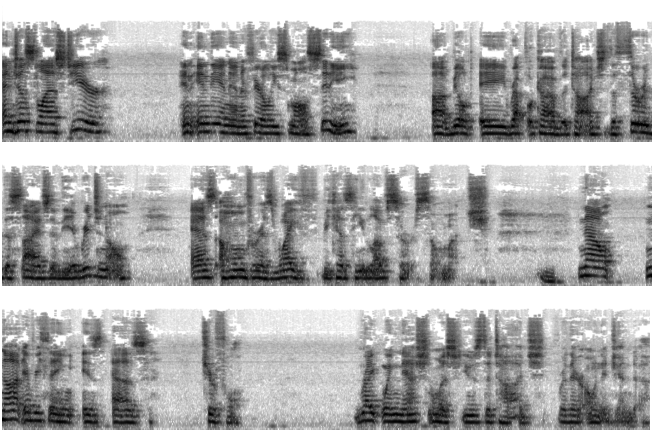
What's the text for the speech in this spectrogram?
And just last year, an Indian in a fairly small city uh, built a replica of the Taj, the third the size of the original, as a home for his wife because he loves her so much. Mm. Now, not everything is as cheerful. Right wing nationalists use the Taj for their own agenda.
